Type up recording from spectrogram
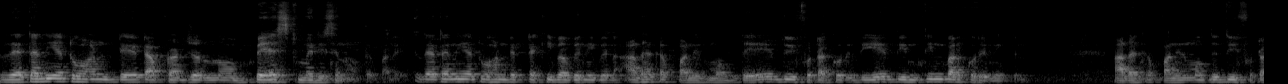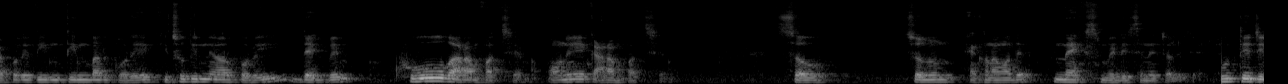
রেটানিয়া টু হান্ড্রেড আপনার জন্য বেস্ট মেডিসিন হতে পারে। রেটানিয়া টু হান্ড্রেডটা কীভাবে নেবেন? আধা কাপ পানির মধ্যে দুই ফোঁটা করে দিয়ে দিন তিনবার করে নেবেন। আধা কাপ পানির মধ্যে দুই ফোঁটা করে দিন তিনবার করে, কিছুদিন নেওয়ার পরেই দেখবেন খুব আরাম পাচ্ছেন, অনেক আরাম পাচ্ছেন। সো চলুন এখন আমাদের নেক্সট মেডিসিনে চলে যাই। শুরুতে যে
